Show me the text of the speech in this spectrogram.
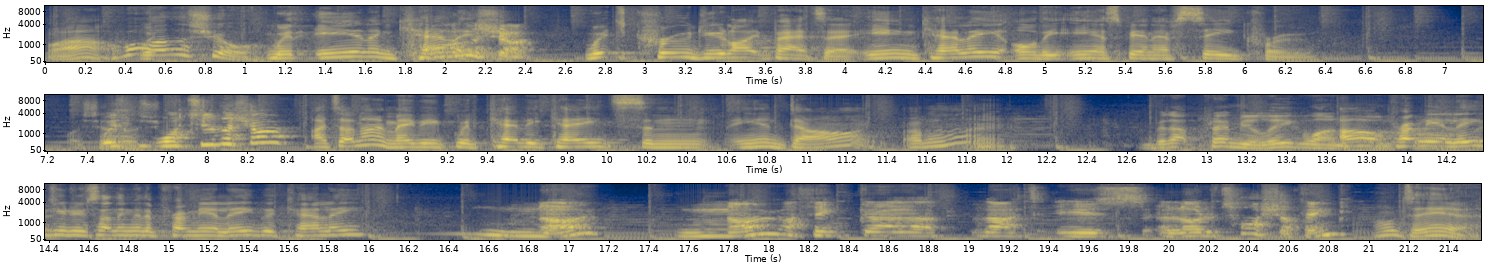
Wow. What other show? With Ian and Kelly. other show? Which crew do you like better, Ian Kelly or the E ESPN FC crew? What's the other With show? what's the other show? I don't know, maybe with Kelly Cates and Ian Darke? I don't know. But that Premier League one. Oh, Don, Premier probably. League? Do you do something with the Premier League with Kelly? No, no. I think uh, that is a load of tosh. I think. Oh dear.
